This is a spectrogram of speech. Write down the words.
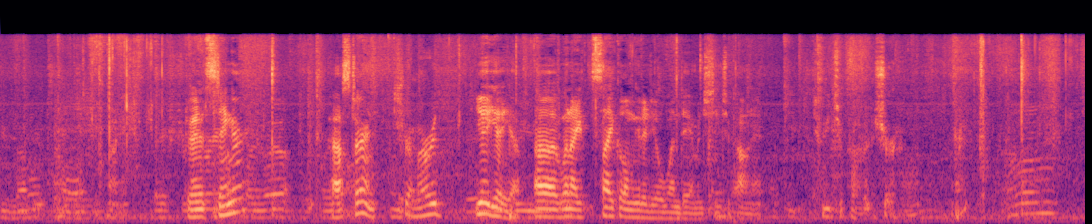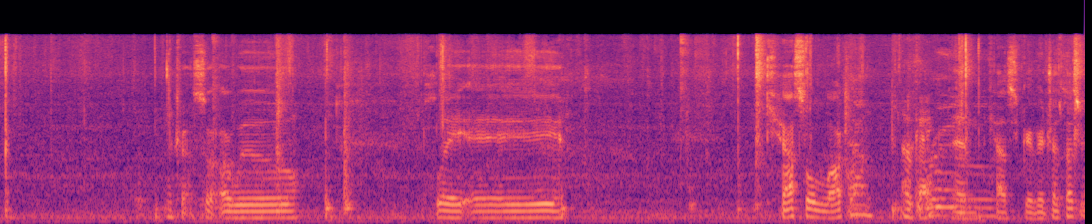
Keep that on top. Do I hit green, Stinger? play that, play Pass turn. Sure. Am I ready? Yeah, yeah, yeah. Uh, when I cycle, I'm gonna deal one damage to each opponent. To each opponent. Sure. Okay, so I will play a Castle Locthwain Okay. and cast Graveyard Trespasser.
